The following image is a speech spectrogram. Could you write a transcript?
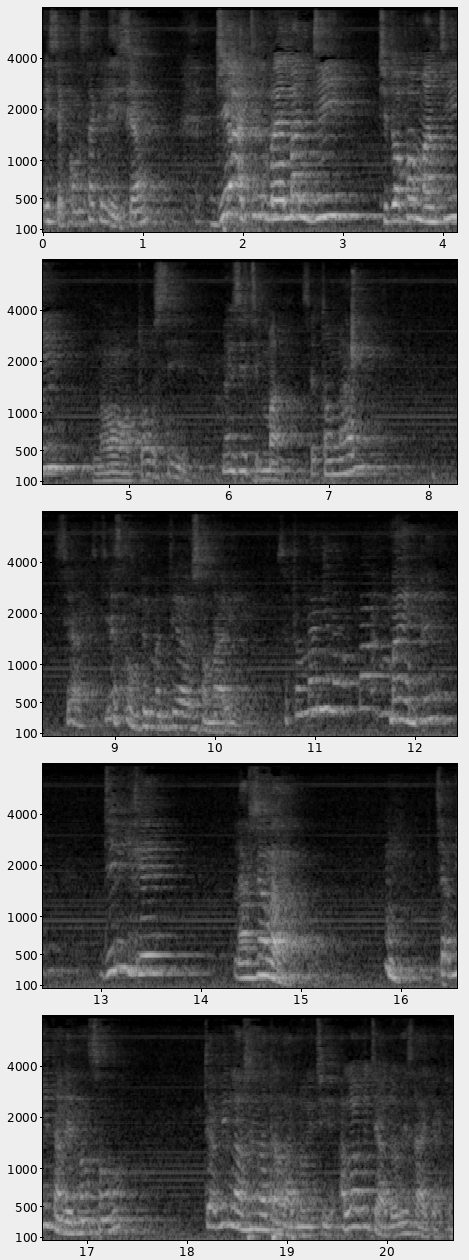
Et c'est comme ça que les gens, Dieu a-t-il vraiment dit, tu ne dois pas mentir Non, toi aussi. Même si tu mens, c'est ton mari. Est-ce qu'on peut mentir à son mari? C'est ton mari, non Mens un peu. Dis-lui que l'argent là, hum, tu as mis dans les mensonges, tu as mis l'argent là dans la nourriture, alors que tu as donné ça à quelqu'un.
